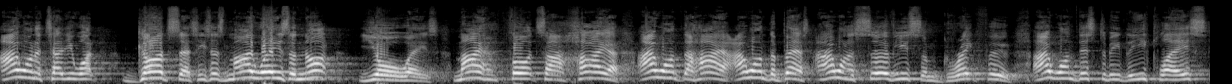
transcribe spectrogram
I want to tell you what God says. He says, My ways are not your ways. My thoughts are higher. I want the higher. I want the best. I want to serve you some great food. I want this to be the place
